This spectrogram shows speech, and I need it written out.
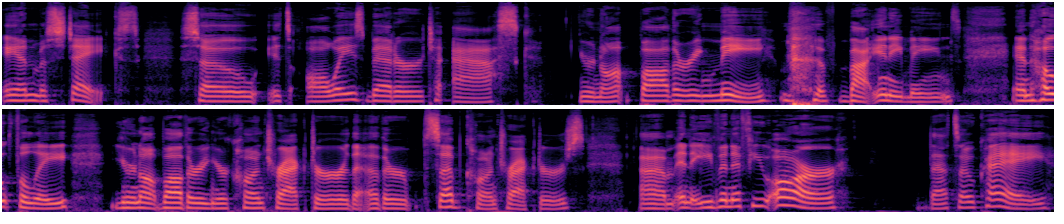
and mistakes. So it's always better to ask you're not bothering me by any means. And hopefully, you're not bothering your contractor or the other subcontractors. Um, and even if you are, that's okay.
